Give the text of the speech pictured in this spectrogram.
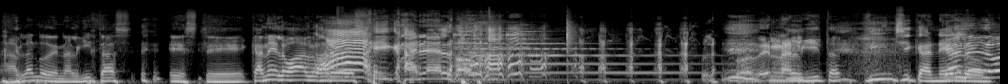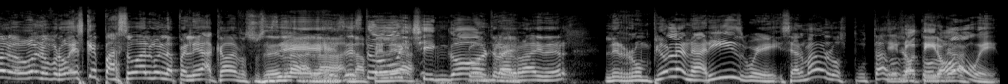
Hablando de nalguitas, este Canelo Álvarez. ¡Ay, Canelo! Hablando de nalguitas. Pinche Canelo. Canelo, bueno, pero es que pasó algo en la pelea. Acaba de suceder Sí, la, la- la estuvo pelea muy chingón, contra güey. Ryder. Le rompió la nariz, güey. Se armaron los putazos. Y lo tiró, güey.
